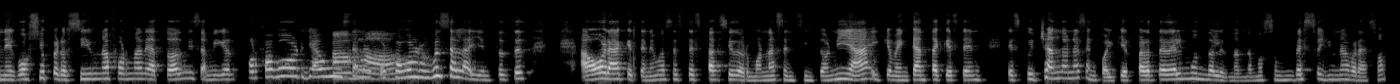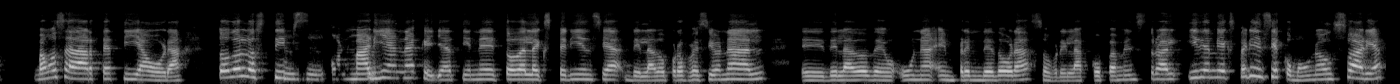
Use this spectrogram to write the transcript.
negocio, pero sí de una forma de a todas mis amigas, por favor, ya úsala, por favor, úsala. Y entonces, ahora que tenemos este espacio de hormonas en sintonía y que me encanta que estén escuchándonos en cualquier parte del mundo, les mandamos un beso y un abrazo. Vamos a darte a ti ahora todos los tips con Mariana, que ya tiene toda la experiencia del lado profesional, eh, del lado de una emprendedora sobre la copa menstrual y de mi experiencia como una usuaria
